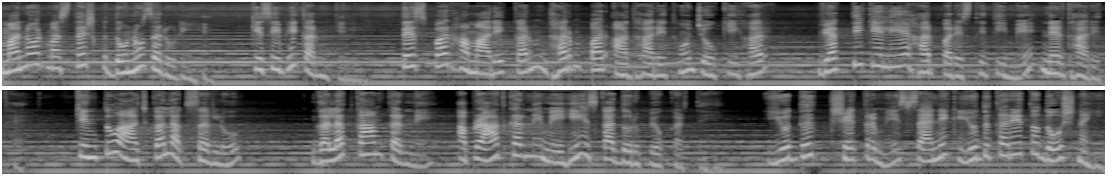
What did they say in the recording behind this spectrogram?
मन और मस्तिष्क दोनों ज़रूरी हैं, किसी भी कर्म के लिए। तिस पर हमारे कर्म धर्म पर आधारित हों जो कि हर व्यक्ति के लिए हर परिस्थिति में निर्धारित है। किंतु आजकल अक्सर लोग गलत काम करने, अपराध करने में ही इसका दुरुपयोग करते हैं। युद्ध क्षेत्र में सैनिक युद्ध करे तो दोष नहीं,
